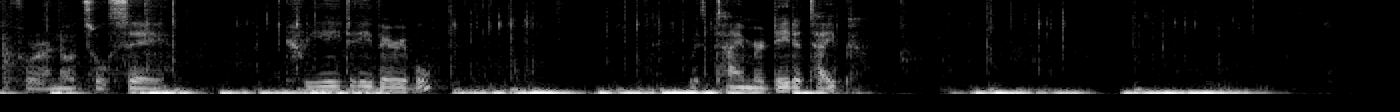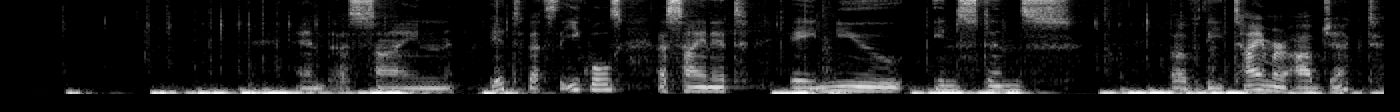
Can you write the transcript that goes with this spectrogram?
So for our notes, we'll say create a variable with timer data type. And assign it, that's the equals, assign it a new instance of the timer object,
